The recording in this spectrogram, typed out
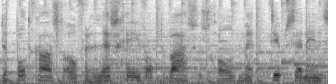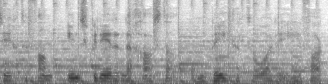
De podcast over lesgeven op de basisschool met tips en inzichten van inspirerende gasten om beter te worden in je vak.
